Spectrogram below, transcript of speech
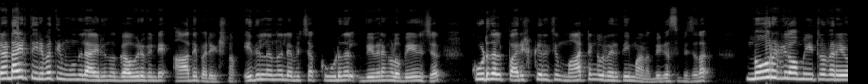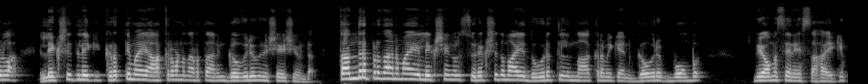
രണ്ടായിരത്തി ഇരുപത്തി മൂന്നിലായിരുന്നു ഗൗരവിന്റെ ആദ്യ പരീക്ഷണം. ഇതിൽ നിന്ന് ലഭിച്ച കൂടുതൽ വിവരങ്ങൾ ഉപയോഗിച്ച് കൂടുതൽ പരിഷ്കരിച്ചും മാറ്റങ്ങൾ വരുത്തിയുമാണ് വികസിപ്പിച്ചത്. നൂറ് കിലോമീറ്റർ വരെയുള്ള ലക്ഷ്യത്തിലേക്ക് കൃത്യമായി ആക്രമണം നടത്താനും ഗൗരവിന് ശേഷിയുണ്ട്. തന്ത്രപ്രധാനമായ ലക്ഷ്യങ്ങൾ സുരക്ഷിതമായ ദൂരത്തിൽ നിന്ന് ആക്രമിക്കാൻ ഗൗരവ് ബോംബ് വ്യോമസേനയെ സഹായിക്കും.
